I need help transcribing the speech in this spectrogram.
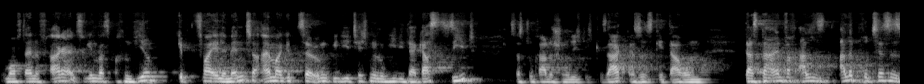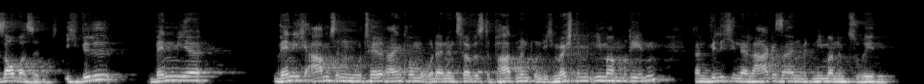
um auf deine Frage einzugehen, was machen wir? Gibt zwei Elemente. Einmal gibt es ja irgendwie die Technologie, die der Gast sieht. Das hast du gerade schon richtig gesagt. Also es geht darum, dass da einfach alles, alle Prozesse sauber sind. Ich will, wenn mir, wenn ich abends in ein Hotel reinkomme oder in ein Service Department und ich möchte mit niemandem reden, dann will ich in der Lage sein, mit niemandem zu reden.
